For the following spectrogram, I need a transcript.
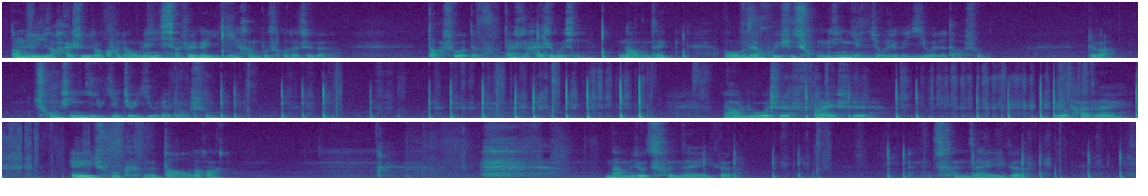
那我们就遇到还是遇到困难，我们已经想出一个已经很不错的这个导数，对吧？但是还是不行，那我们再我们再回去重新研究这个一维的导数，对吧？重新研研究一维的导数。然后，如果是 phi 是，如果它在 A 处可导的话，那么就存在一个存在一个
